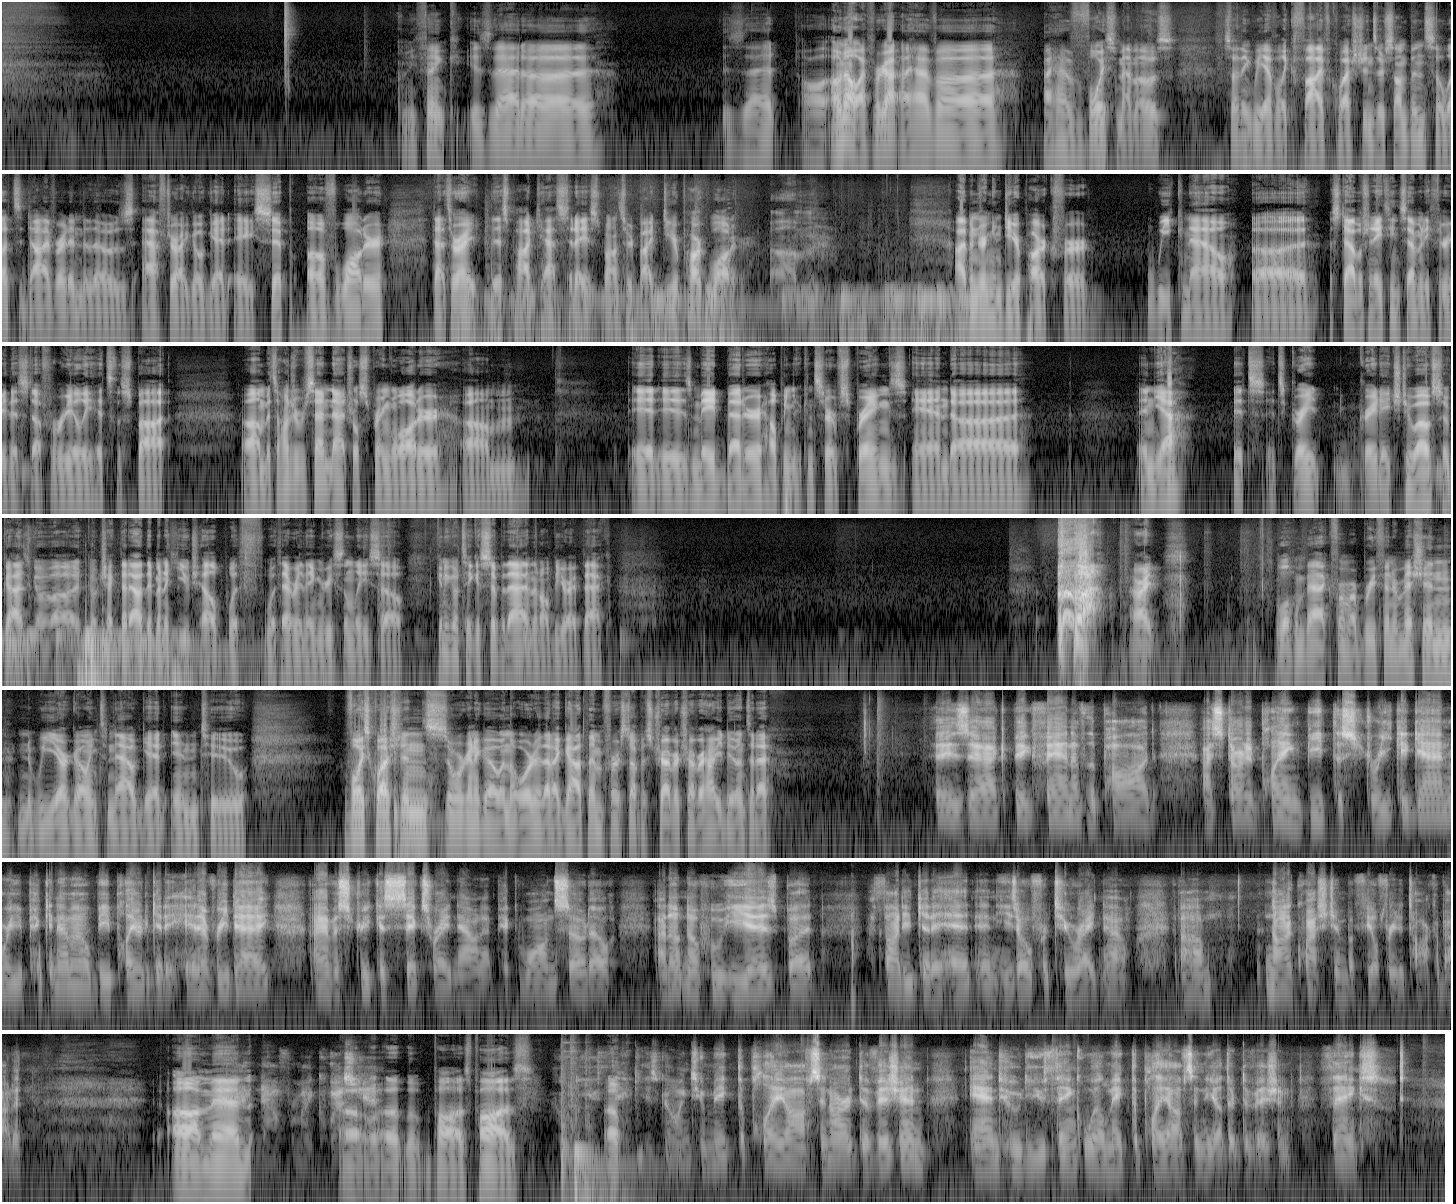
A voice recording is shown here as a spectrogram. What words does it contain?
let me think. Is that uh, is that all? Oh no, I forgot. I have uh, I have voice memos. So I think we have like five questions or something. So let's dive right into those after I go get a sip of water. That's right. This podcast today is sponsored by Deer Park Water. Um, I've been drinking Deer Park for week now. Uh, established in 1873, this stuff really hits the spot. Um, it's 100% natural spring water. Um, it is made better, helping to conserve springs, and uh, and yeah, it's it's great, great H2O. So guys, go uh, go check that out. They've been a huge help with with everything recently. So gonna go take a sip of that, and then I'll be right back. All right. Welcome back from our brief intermission. We are going to now get into voice questions. So we're going to go in the order that I got them. First up is Trevor. Trevor, how you doing today? Hey Zach, big fan of the pod. I started playing Beat the Streak again, where you pick an MLB player to get a hit every day. I have a streak of six right now, and I picked Juan Soto. I don't know who he is, but I thought he'd get a hit, and he's 0 for 2 right now. Um, not a question, but feel free to talk about it. Oh man. Now my question. Uh, uh, pause. Pause. Who do you oh. think is going to make the playoffs in our division, and who do you think will make the playoffs in the other division? Thanks.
